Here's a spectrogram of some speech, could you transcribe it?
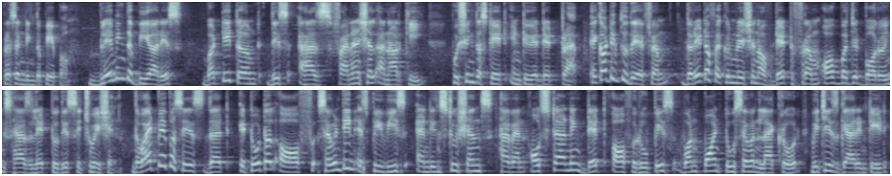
presenting the paper. Blaming the BRS, Bhatti termed this as financial anarchy pushing the state into a debt trap. According to the FM, the rate of accumulation of debt from off budget borrowings has led to this situation. The white paper says that a total of 17 SPVs and institutions have an outstanding debt of rupees 1.27 lakh crore, which is guaranteed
